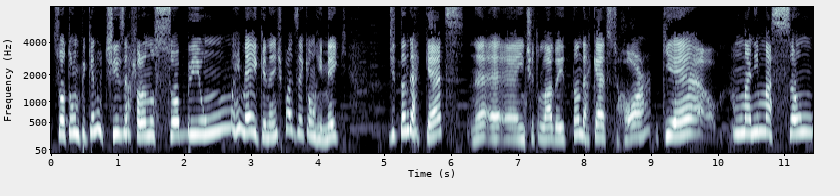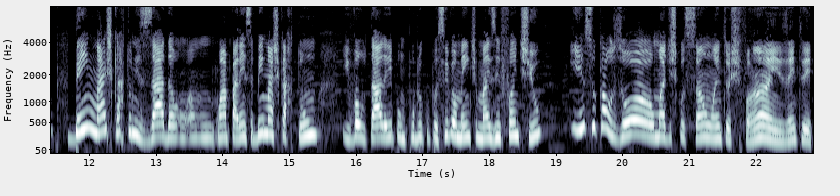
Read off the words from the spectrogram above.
soltou um pequeno teaser falando sobre um remake, né? A gente pode dizer que é um remake de Thundercats, né? É, é intitulado aí Thundercats Horror, que é uma animação bem mais cartoonizada, um- um- com aparência bem mais cartoon e voltada para um público possivelmente mais infantil. E isso causou uma discussão entre os fãs, entre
